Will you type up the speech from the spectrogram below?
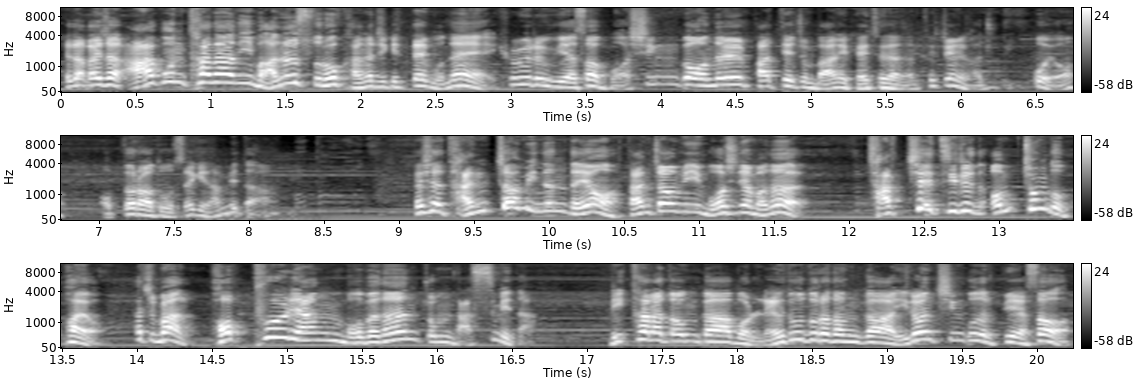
게다가 이제 아군 탄환이 많을수록 강해지기 때문에 효율을 위해서 머신건을 파티에 좀 많이 배치되는 특징을 가지고 있고요. 없더라도 세긴 합니다. 대신 단점이 있는데요. 단점이 무엇이냐면은 자체 딜은 엄청 높아요. 하지만 버프량 보면은 좀 낮습니다. 리타라던가 뭐 레도드라던가 이런 친구들 비해서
